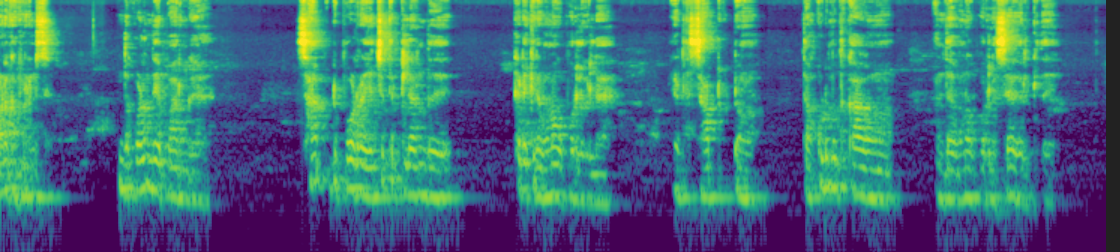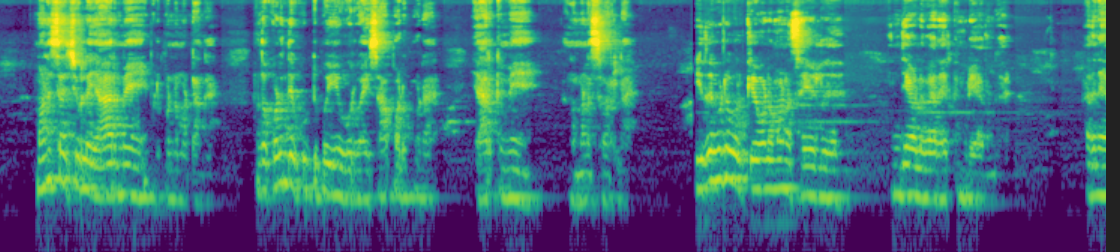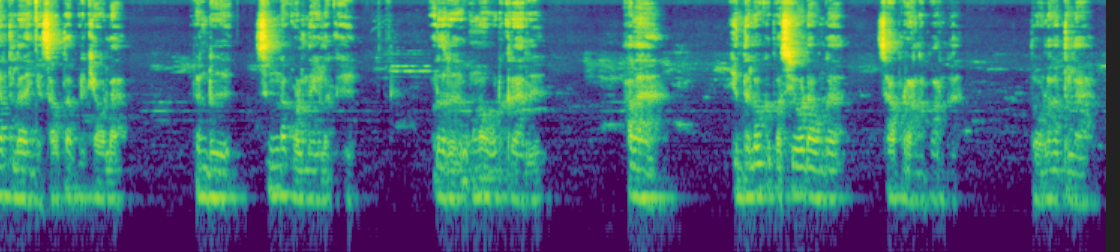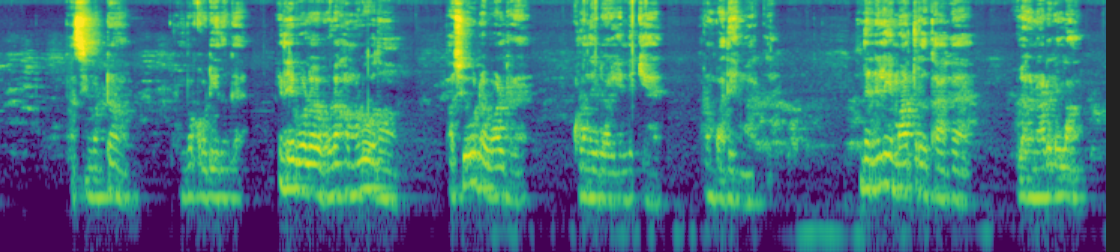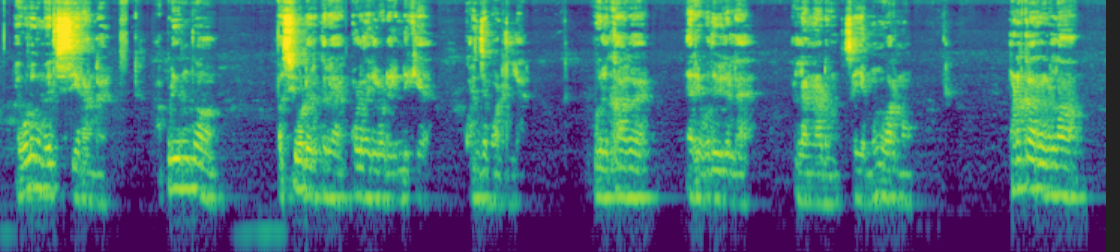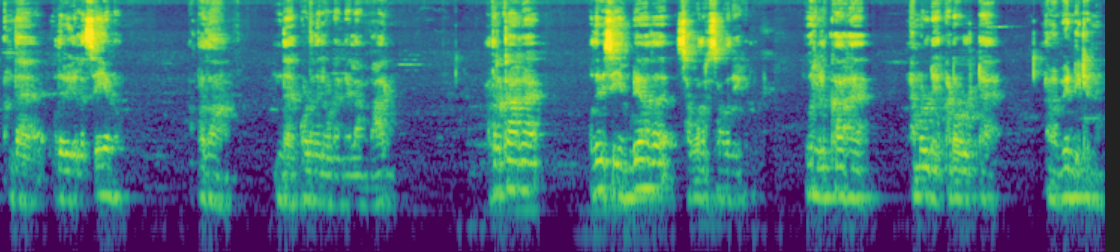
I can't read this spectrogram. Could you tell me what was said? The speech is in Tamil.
வணக்கம் ஃப்ரெண்ட்ஸ் இந்த குழந்தைய பாருங்கள் சாப்பிட்டு போடுற எச்சத்தட்டிலேருந்து கிடைக்கிற உணவுப் பொருள்களை எடுத்து சாப்பிட்டுக்கிட்டோம். தன் குடும்பத்துக்காகவும் அந்த உணவுப் பொருளை சேகரிக்குது. மனசாட்சி உள்ள யாருமே இப்படி பண்ண மாட்டாங்க. அந்த குழந்தைய கூப்பிட்டு போய் ஒரு வாய் சாப்பாடு போட யாருக்குமே அங்கே மனசு வரல. இதை விட ஒரு கேவலமான செயல் இந்தியாவில் வேறு இருக்க முடியாதுங்க. அதே நேரத்தில் இங்கே சவுத் ஆப்பிரிக்காவில் ரெண்டு சின்ன குழந்தைகளுக்கு ஒருத்தர் உணவு கொடுக்குறாரு. அதை எந்த அளவுக்கு பசியோடு அவங்க சாப்பிட்றாங்க பாருங்கள் இந்த உலகத்தில் பசி மட்டும் ரொம்ப கொடியதுங்க. இதே போல் உலகம் முழுவதும் பசியோடு வாழ்கிற குழந்தைகளோட எண்ணிக்கை ரொம்ப அதிகமாக இருக்குது இந்த நிலையை மாற்றுறதுக்காக உலக நாடுகள்லாம் எவ்வளோ முயற்சி செய்கிறாங்க அப்படி இருந்தும் பசியோடு இருக்கிற குழந்தைகளோட எண்ணிக்கை குறைஞ்ச பாடில்லை. உங்களுக்காக நிறைய உதவிகளை எல்லா நாடும் செய்ய முன் வரணும். பணக்காரர்கள்லாம் அந்த உதவிகளை செய்யணும். அப்போ தான் இந்த குழந்தைகளோட நிலை மாறும். அதற்காக உதவி செய்ய முடியாத சகோதர சகோதரிகள் இவர்களுக்காக நம்மளுடைய கடவுள்கிட்ட நம்ம வேண்டிக்கணும்.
